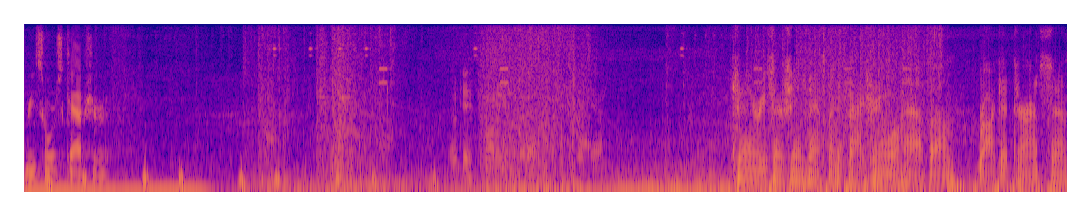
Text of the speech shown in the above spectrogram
Resource captured. Okay, spawning in the middle, if I can. Okay, researching advanced manufacturing. We'll have um, rocket turrets soon.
